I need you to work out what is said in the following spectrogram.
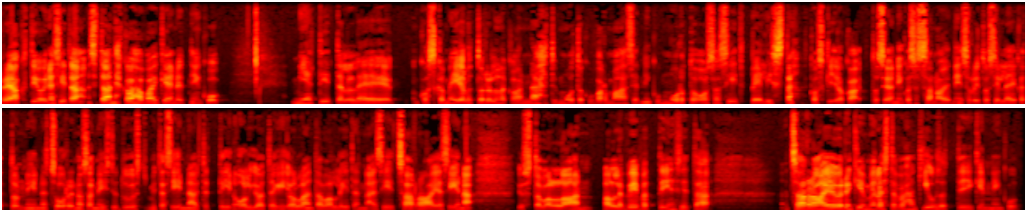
reaktioin. Ja sitä, sitä on ehkä vähän vaikea nyt niin kuin, miettiä tälleen, koska me ei ole todellakaan nähty muuta kuin varmaan se niin kuin murto-osa siitä pelistä, koska joka tosiaan, niin kuin sä sanoit, niin se oli tosi leikattu niin, että suurin osa niistä jutuista, mitä siinä näytettiin, oli jotenkin jollain tavalla liitännäisiä Saraa, ja siinä just tavallaan alleviivattiin sitä Zaraa joidenkin mielestä vähän kiusattiinkin niin kuin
